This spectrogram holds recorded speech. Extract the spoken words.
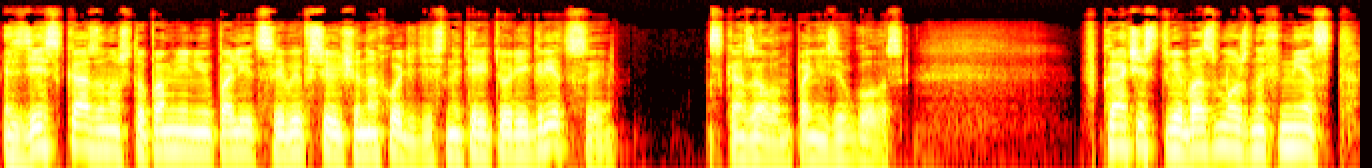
«Здесь сказано, что, по мнению полиции, вы все еще находитесь на территории Греции», — сказал он, понизив голос. «Голос». В качестве возможных мест,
